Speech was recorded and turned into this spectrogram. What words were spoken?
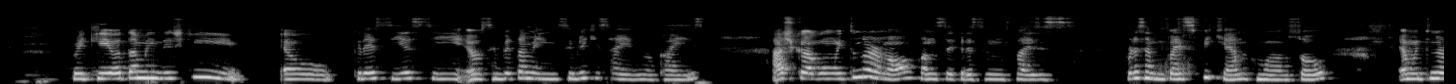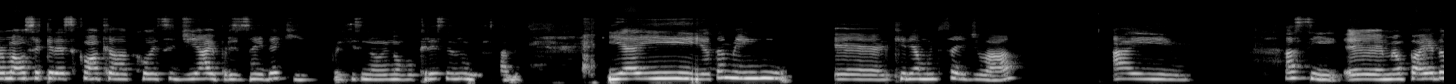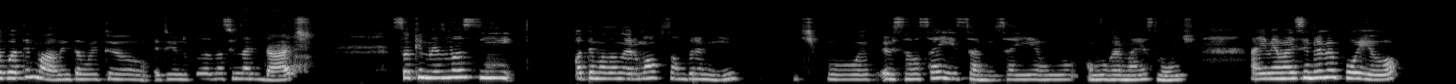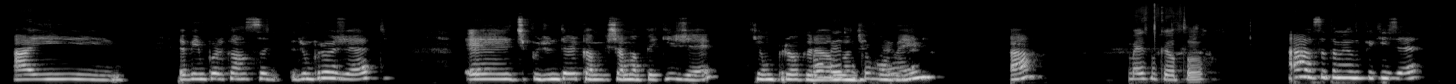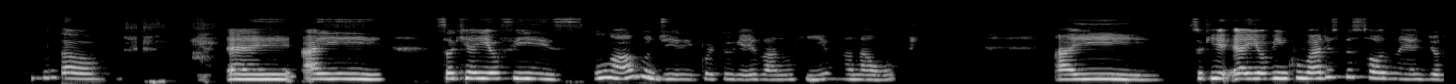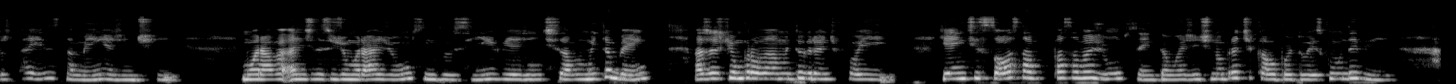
Porque eu também, desde que eu cresci assim, eu sempre também, sempre quis sair do meu país. Acho que é algo muito normal quando você cresce em países, por exemplo, em países pequenos, como eu sou. É muito normal você crescer com aquela coisa de, ah, eu preciso sair daqui, porque senão eu não vou crescer nunca, sabe? E aí eu também é, queria muito sair de lá. Aí Assim, é, meu pai é da Guatemala, então eu tenho, eu tenho dupla nacionalidade. Só que mesmo assim, Guatemala não era uma opção para mim. Tipo, eu, eu precisava sair, sabe? Eu saía um, um lugar mais longe. Aí minha mãe sempre me apoiou. Aí eu vim por causa de um projeto, é, tipo, de intercâmbio que chama PQG, que é um programa ah, de convênio. Ah? Mesmo que eu tô. Ah, você também é do Piquijé? Então, É, aí, só que aí eu fiz um ano de português lá no Rio, lá na UF. Aí, só que aí eu vim com várias pessoas, né, de outros países também. A gente morava, a gente decidiu morar juntos, inclusive, e a gente estava muito bem. Acho que um problema muito grande foi que a gente só estava, passava juntos, né, então a gente não praticava o português como devia.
